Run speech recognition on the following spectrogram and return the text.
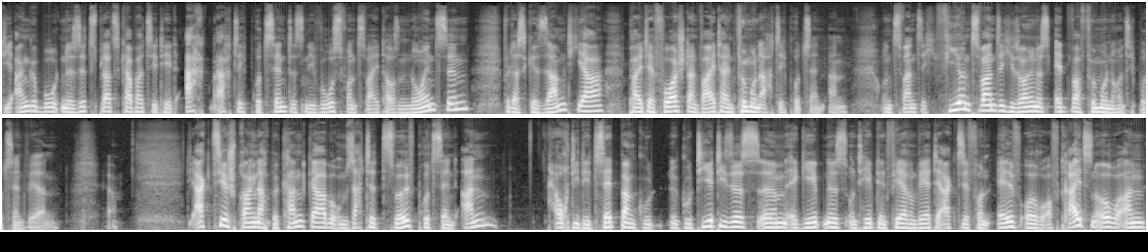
die angebotene Sitzplatzkapazität 88 Prozent des Niveaus von 2019. Für das Gesamtjahr peilt der Vorstand weiterhin 85 Prozent an. Und 2024 sollen es etwa 95 Prozent werden. Ja. Die Aktie sprang nach Bekanntgabe um satte 12 Prozent an. Auch die DZ Bank gutiert dieses ähm, Ergebnis und hebt den fairen Wert der Aktie von 11 Euro auf 13 Euro an.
